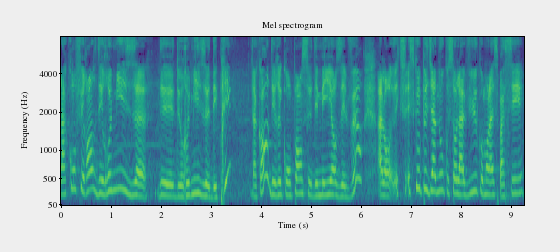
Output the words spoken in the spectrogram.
la conférence des remises, de, de des prix, d'accord, des récompenses des meilleurs éleveurs? Alors, est-ce que vous pouvez dire nous que ça l'a vu, comment ça s'est passé?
